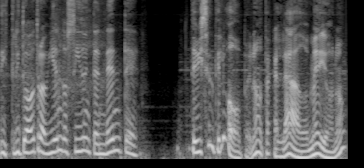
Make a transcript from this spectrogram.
distrito a otro habiendo sido intendente. De Vicente López, ¿no? Está acá al lado, en medio, ¿no?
